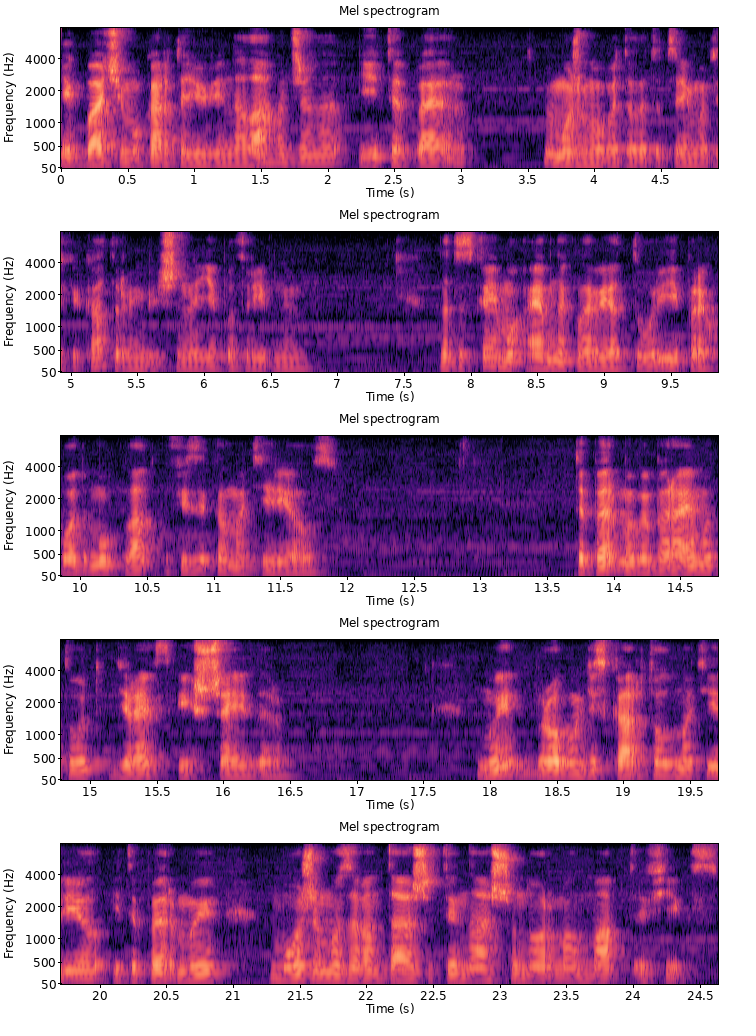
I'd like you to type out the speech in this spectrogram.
Як бачимо, карта UV налагоджена, і тепер ми можемо видалити цей модифікатор, він більше не є потрібним. Натискаємо M на клавіатурі і переходимо в вкладку Physical Materials. Тепер ми вибираємо тут DirectX Shader. Ми робимо Discard All Material, і тепер ми можемо завантажити нашу Normal Mapped FX.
